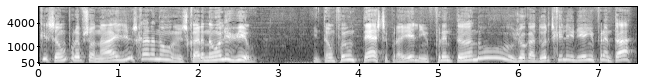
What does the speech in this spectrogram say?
que são profissionais e os caras não, os cara não aliviam. Então foi um teste para ele, enfrentando os jogadores que ele iria enfrentar,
